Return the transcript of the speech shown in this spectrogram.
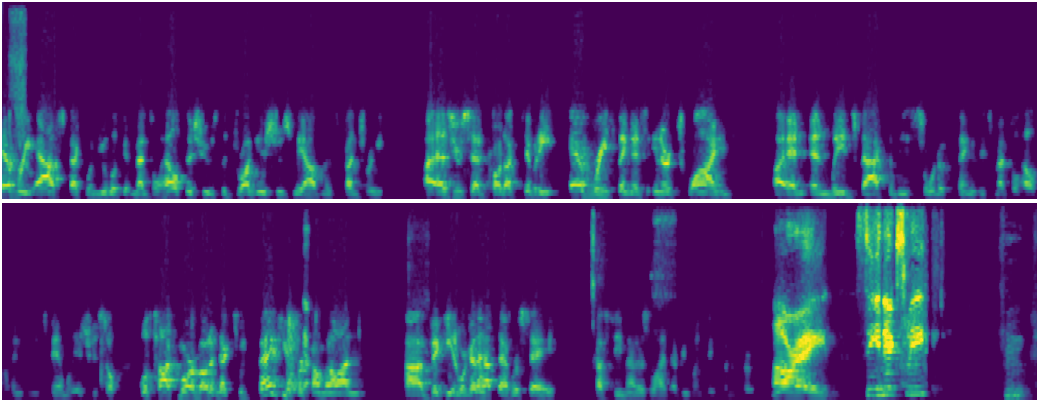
every aspect. When you look at mental health issues, the drug issues we have in this country, uh, as you said, productivity, everything is intertwined uh, and, and leads back to these sort of things, these mental health things, these family issues. So we'll talk more about it next week. Thank you for coming on, uh, Vicky. And we're going to have to have her say Custody Matters Live every Wednesday, 7.30. All right. See you next week. Hmm. See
